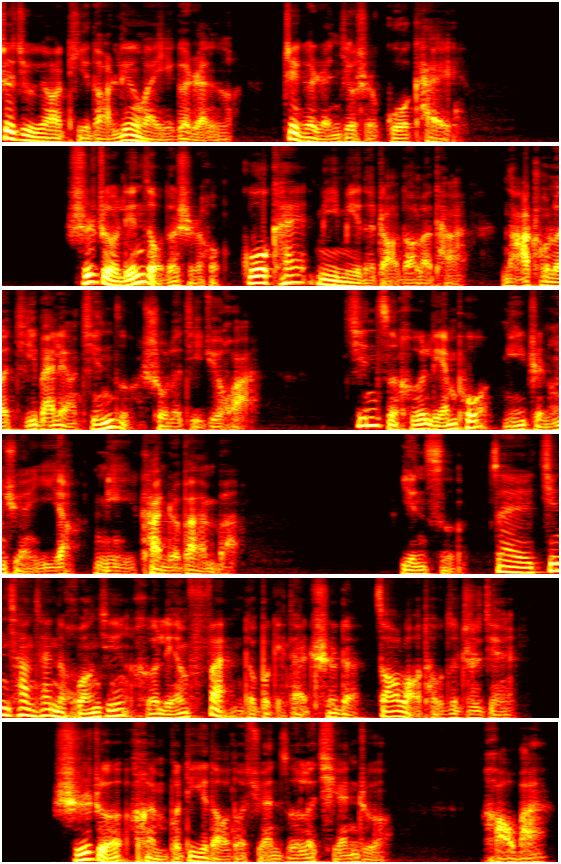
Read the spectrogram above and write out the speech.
这就要提到另外一个人了。这个人就是郭开。使者临走的时候，郭开秘密的找到了他，拿出了几百两金子，说了几句话：“金子和廉颇，你只能选一样，你看着办吧。”因此，在金灿灿的黄金和连饭都不给他吃的糟老头子之间，使者很不地道的选择了前者。好吧。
